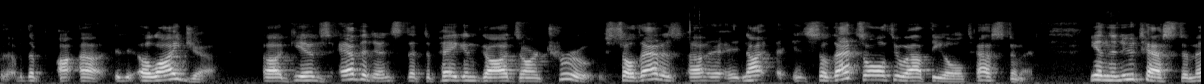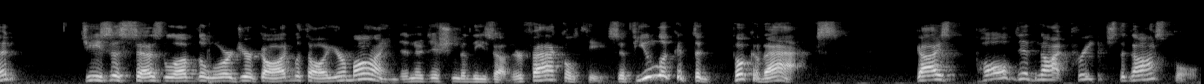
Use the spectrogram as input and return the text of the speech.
the, uh, uh, Elijah uh, gives evidence that the pagan gods aren't true. So that is uh, not. So that's all throughout the Old Testament. In the New Testament, Jesus says, "Love the Lord your God with all your mind." In addition to these other faculties, if you look at the Book of Acts, guys, Paul did not preach the gospel.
